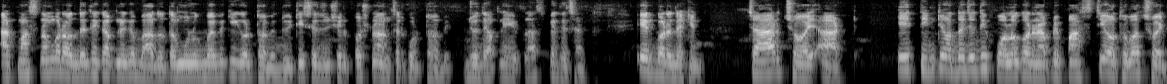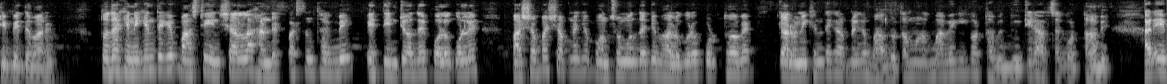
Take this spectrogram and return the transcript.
আর পাঁচ নম্বর অধ্যায় থেকে আপনাকে বাধ্যতামূলকভাবে কি করতে হবে? দুইটি সৃজনশীল প্রশ্ন আনসার করতে হবে, যদি আপনি এ প্লাস পেতে চান। এরপরে দেখেন, চার, ছয়, আট, এই তিনটি অধ্যায় যদি ফলো করেন, আপনি পাঁচটি অথবা ছয়টি পেতে পারেন। তো দেখেন, এখান থেকে পাঁচটি ইনশাল্লাহ হান্ড্রেড পার্সেন্ট থাকবে। এই তিনটি অধ্যায় ফলো করলে পাশাপাশি আপনাকে পঞ্চম অধ্যায়টি ভালো করে পড়তে হবে। কারণ এখান থেকে আপনাকে বাধ্যতামূলকভাবে কি করতে হবে? দুইটির আনসার করতে হবে। আর এই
